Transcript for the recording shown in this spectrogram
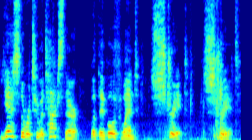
Yes, there were two attacks there, but they both went straight, straight.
